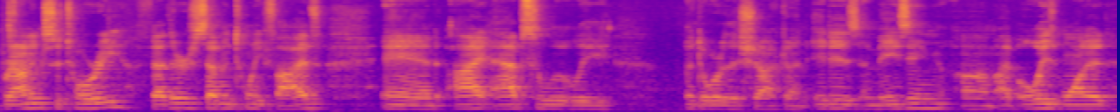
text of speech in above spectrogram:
Browning Citori Feather 725 and I absolutely adore this shotgun. It is amazing. Um, I've always wanted,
